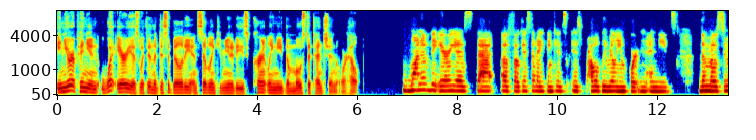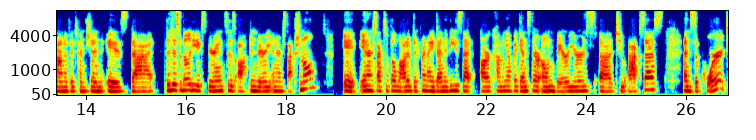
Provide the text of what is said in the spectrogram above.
In your opinion what areas within the disability and sibling communities currently need the most attention or help one of the areas that of focus that I think is is probably really important and needs the most amount of attention is that the disability experience is often very intersectional. It intersects with a lot of different identities that are coming up against their own barriers uh, to access and support,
